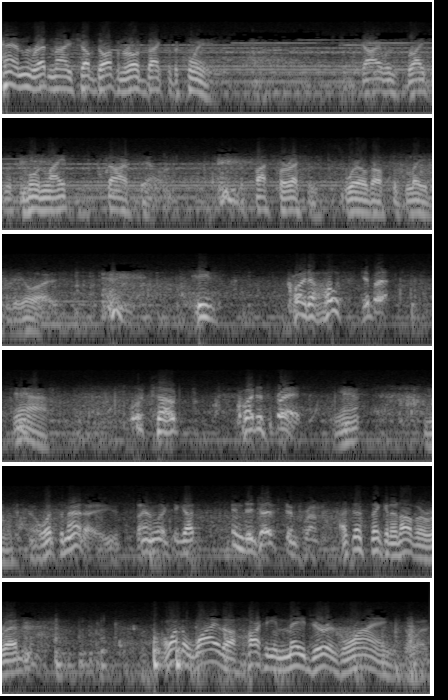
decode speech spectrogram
ten, Red and I shoved off and rode back to the Queen. The sky was bright with moonlight, and star-filled. The phosphorescence swirled off the blades of the oars. He's quite a host, Skipper. Yeah, Looks out quite a spread. yeah. Now, what's the matter? You sound like you got indigestion from it. I was just thinking it over, Red. I wonder why the hearty major is lying to us.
